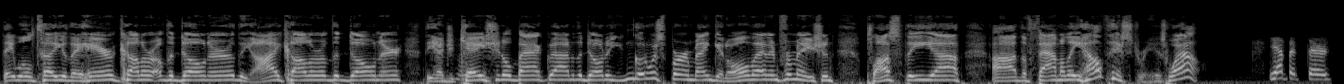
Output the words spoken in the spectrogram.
They will tell you the hair color of the donor, the eye color of the donor, the mm-hmm. educational mm -hmm. background of the donor. You can go to a sperm bank, get all that information, plus the uh, uh, the family health history as well. Yeah, but there's,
